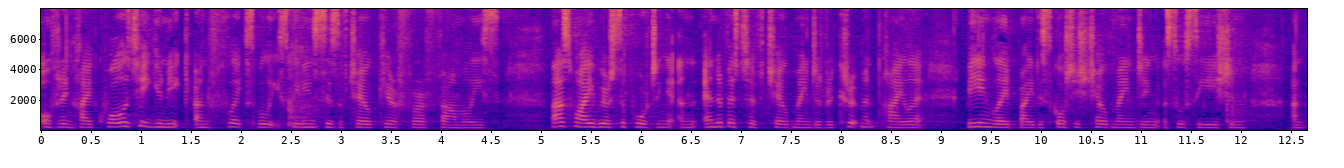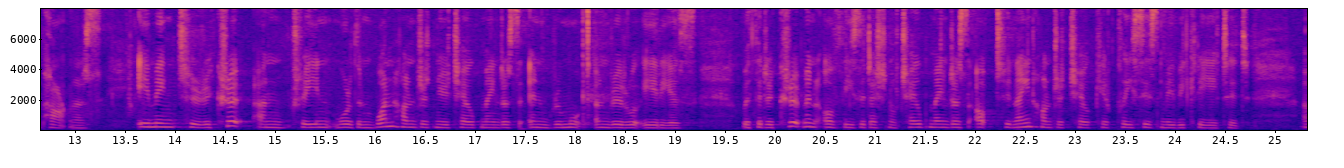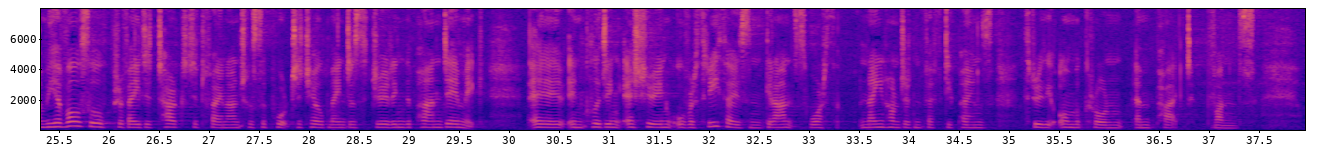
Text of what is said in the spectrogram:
offering high quality, unique and flexible experiences of childcare for families. That's why we are supporting an innovative child-minded recruitment pilot being led by the Scottish Childminding Association and partners, aiming to recruit and train more than 100 new childminders in remote and rural areas. With the recruitment of these additional childminders, up to 900 childcare places may be created. And we have also provided targeted financial support to childminders during the pandemic, uh, including issuing over 3,000 grants worth £950 through the Omicron Impact Funds.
